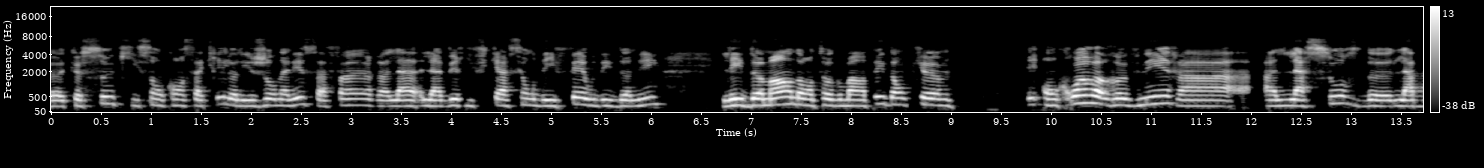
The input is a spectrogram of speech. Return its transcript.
euh, que ceux qui sont consacrés, les journalistes, à faire euh, la, vérification des faits ou des données, les demandes ont augmenté. Donc, euh, on croit revenir à, la source de la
